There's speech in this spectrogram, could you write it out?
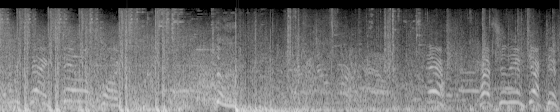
Enemy tank, stay alert, Clark. There, capture objective.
